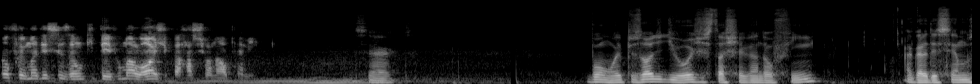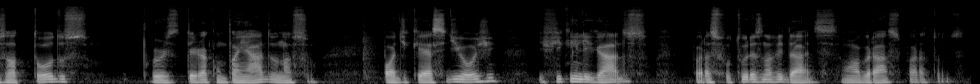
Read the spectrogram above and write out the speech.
não foi uma decisão que teve uma lógica racional para mim. Certo. Bom, o episódio de hoje está chegando ao fim. Agradecemos a todos por ter acompanhado o nosso podcast de hoje e fiquem ligados para as futuras novidades. Um abraço para todos.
